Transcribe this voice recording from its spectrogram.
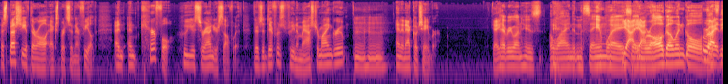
especially if they're all experts in their field. And and careful who you surround yourself with. There's a difference between a mastermind group and an echo chamber. Okay, Everyone who's aligned in the same way, Yeah, saying yeah. we're all going gold. right. The,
